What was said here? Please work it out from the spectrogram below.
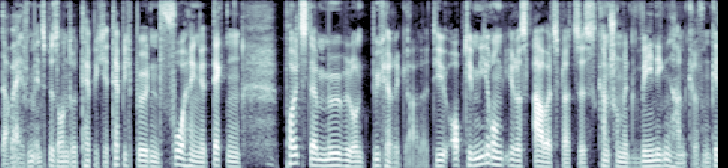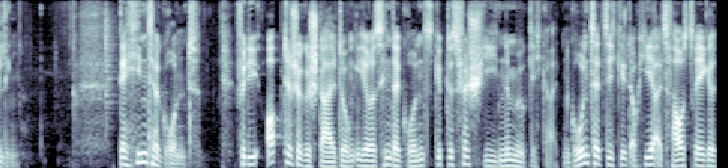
Dabei helfen insbesondere Teppiche, Teppichböden, Vorhänge, Decken, Polster, Möbel und Bücherregale. Die Optimierung Ihres Arbeitsplatzes kann schon mit wenigen Handgriffen gelingen. Der Hintergrund für die optische Gestaltung Ihres Hintergrunds gibt es verschiedene Möglichkeiten. Grundsätzlich gilt auch hier als Faustregel,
